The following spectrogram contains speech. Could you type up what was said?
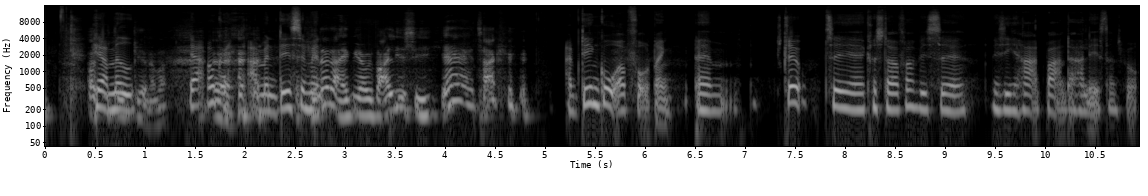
Hermed. De kender mig. Ja, okay. Ej, men det er Jeg simpelthen, kender dig ikke, men jeg vil bare lige sige, ja, tak. ej, det er en god opfordring. Øhm, skriv til øh, Christoffer, hvis, øh, hvis I har et barn, der har læst hans bog.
